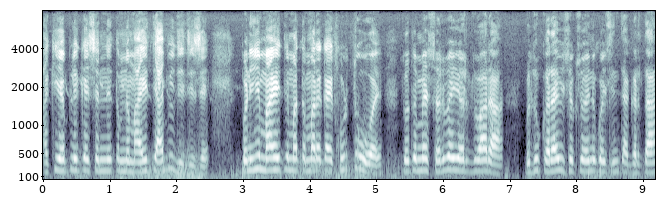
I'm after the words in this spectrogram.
આખી એપ્લિકેશનની તમને માહિતી આપી દીધી છે, પણ એ માહિતીમાં તમારે કાંઈ ખૂટતું હોય, તો તમે સર્વેયર દ્વારા બધું કરાવી શકશો, એની કોઈ ચિંતા કરતા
